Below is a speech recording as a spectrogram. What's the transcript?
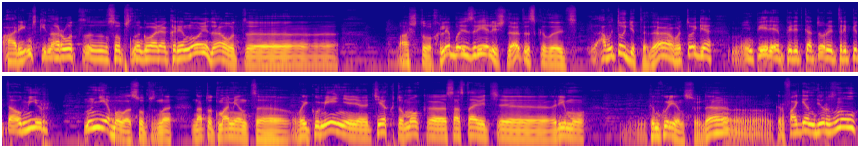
А римский народ, э, собственно говоря, коренной, да, вот... Э, а что, хлеба и зрелищ, да, так сказать. А в итоге-то, да, в итоге империя, перед которой трепетал мир, ну, не было, собственно, на тот момент э, в Айкумене тех, кто мог э, составить Риму конкуренцию, да. Карфаген дерзнул,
